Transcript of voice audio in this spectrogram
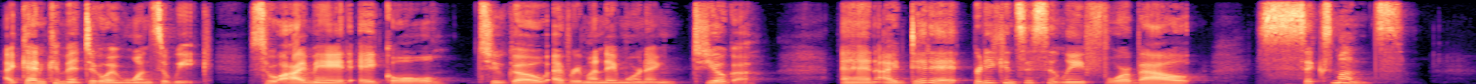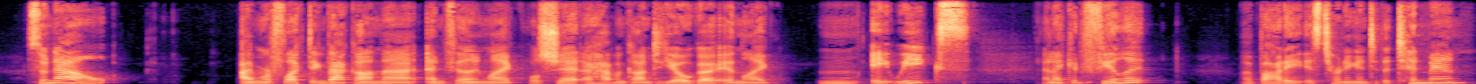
I can commit to going once a week. So I made a goal to go every Monday morning to yoga. And I did it pretty consistently for about six months. So now I'm reflecting back on that and feeling like, well, shit, I haven't gone to yoga in like mm, eight weeks and I can feel it. My body is turning into the tin man.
